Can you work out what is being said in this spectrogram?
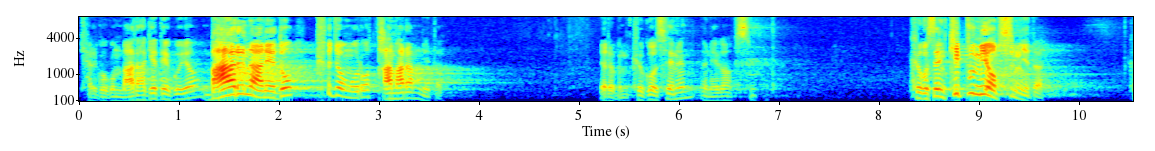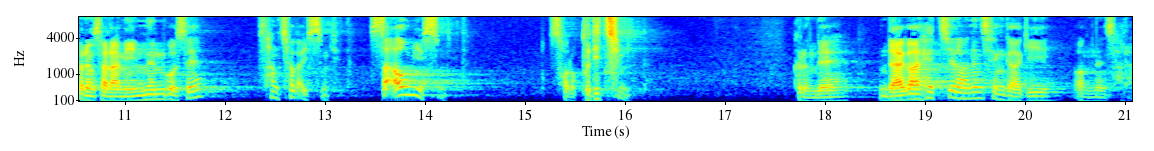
결국은 말하게 되고요. 말은 안 해도 표정으로 다 말합니다. 여러분, 그곳에는 은혜가 없습니다. 그곳엔 기쁨이 없습니다. 그런 사람이 있는 곳에 상처가 있습니다. 싸움이 있습니다. 서로 부딪힙니다. 그런데 내가 했지라는 생각이 없는 사람.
